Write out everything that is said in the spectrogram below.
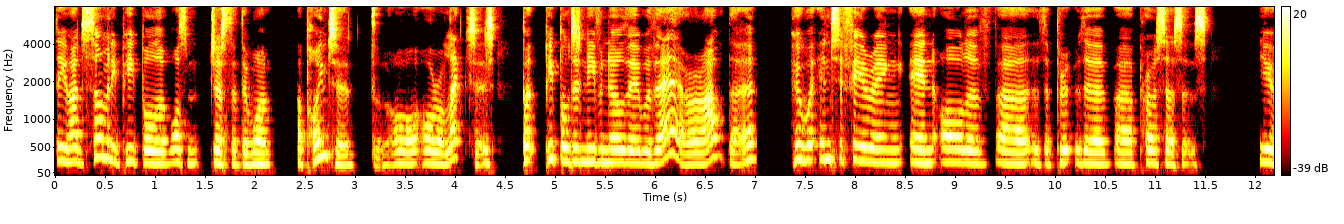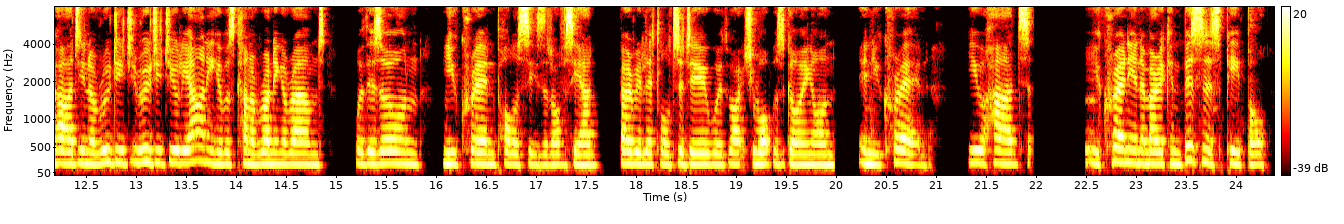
That you had so many people, it wasn't just that they weren't appointed or, or elected, but people didn't even know they were there or out there who were interfering in all of uh, the, the uh, processes you had, you know, Rudy Rudy Giuliani, who was kind of running around with his own Ukraine policies that obviously had very little to do with actually what was going on in Ukraine. You had Ukrainian American business people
